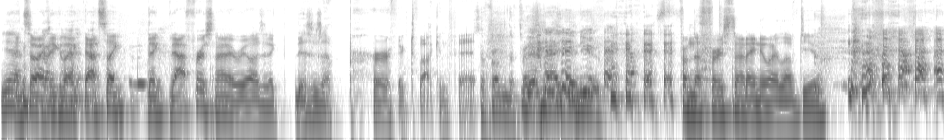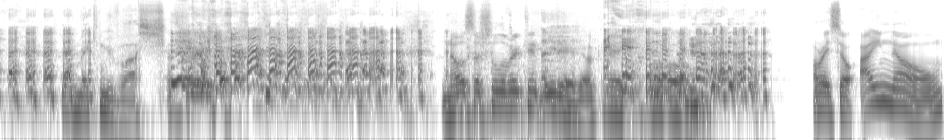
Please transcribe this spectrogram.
Yeah. And so I think like that's like like that first night I realized like this is a perfect fucking fit. So from the first night you knew, From the first night I knew I loved you. you're making me blush. No social lubricant needed. Okay, cool. All right, so I know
